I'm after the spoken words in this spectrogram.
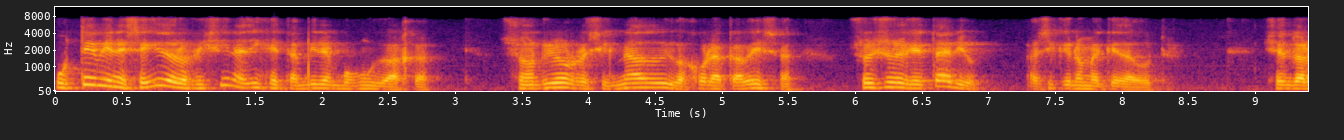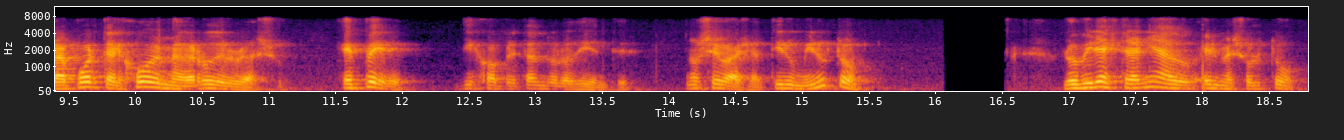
Usted viene seguido a la oficina, dije también en voz muy baja. Sonrió resignado y bajó la cabeza. Soy su secretario, así que no me queda otra. Yendo a la puerta, el joven me agarró del brazo. Espere, dijo apretando los dientes. No se vaya, ¿tiene un minuto? Lo miré extrañado, él me soltó.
